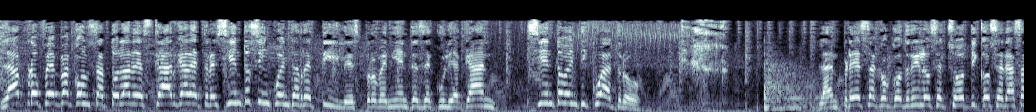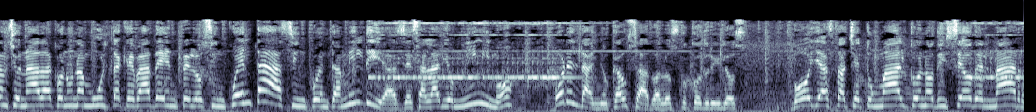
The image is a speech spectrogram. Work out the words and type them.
La Profepa constató la descarga de 350 reptiles provenientes de Culiacán, 124 la empresa Cocodrilos Exóticos será sancionada con una multa que va de entre los 50 a 50 mil días de salario mínimo por el daño causado a los cocodrilos. Voy hasta Chetumal con Odiseo del Mar.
